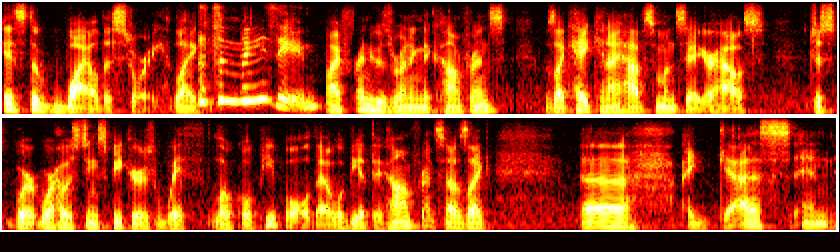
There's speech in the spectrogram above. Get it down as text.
it's the wildest story. Like that's amazing. My friend who's running the conference was like, "Hey, can I have someone stay at your house? Just we're we're hosting speakers with local people that will be at the conference." I was like, "Uh, I guess." And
